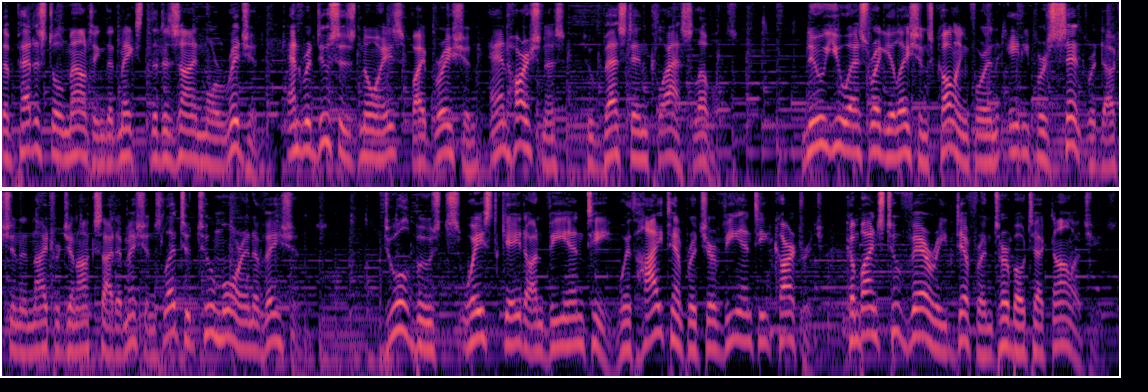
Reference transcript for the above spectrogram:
the pedestal mounting that makes the design more rigid and reduces noise, vibration, and harshness to best-in-class levels. New U.S. regulations calling for an 80% reduction in nitrogen oxide emissions led to two more innovations. Dual Boost's wastegate on VNT with high temperature VNT cartridge combines two very different turbo technologies.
